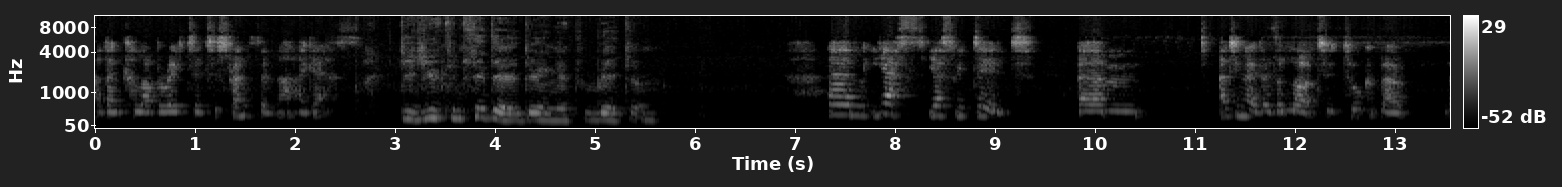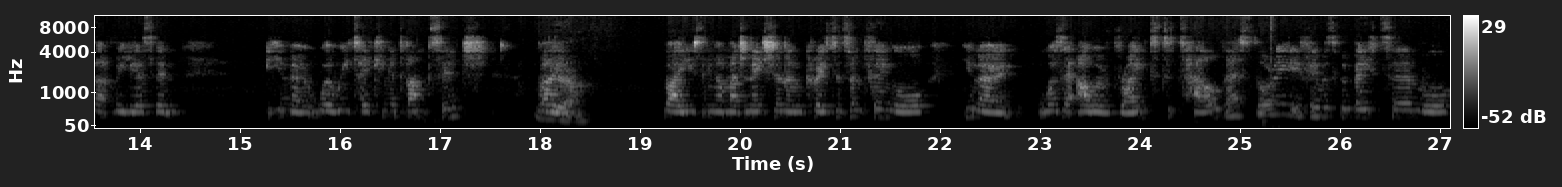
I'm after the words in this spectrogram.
and then collaborated to strengthen that i guess Did you consider doing it verbatim? um yes yes we did um and you know there's a lot to talk about that really as in you know were we taking advantage by yeah. by using our imagination and creating something, or you know, was it our right to tell their story if it was verbatim, or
